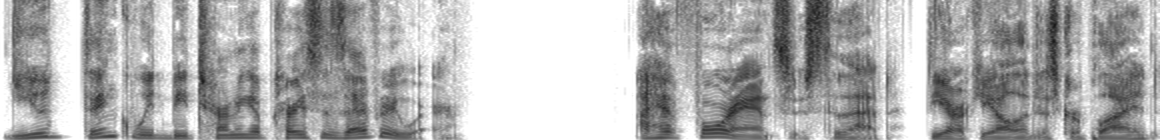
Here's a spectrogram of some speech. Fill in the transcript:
You'd think we'd be turning up traces everywhere. I have four answers to that, the archaeologist replied.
